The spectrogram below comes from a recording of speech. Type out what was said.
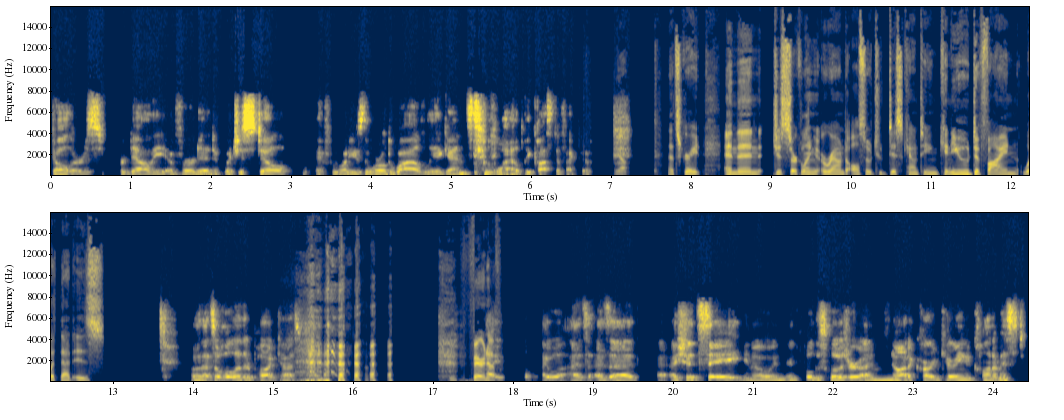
dollars per DALY averted, which is still, if we want to use the word wildly again, still wildly cost effective. Yeah. That's great. And then just circling around also to discounting, can you define what that is? Oh, that's a whole other podcast. Fair enough. I, I, will, as, as a, I should say, you know, in, in full disclosure, I'm not a card carrying economist.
